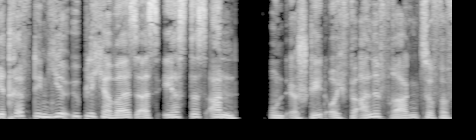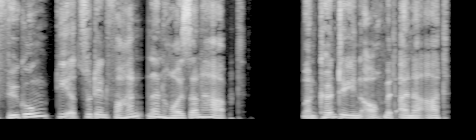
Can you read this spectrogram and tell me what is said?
Ihr trefft ihn hier üblicherweise als erstes an und er steht euch für alle Fragen zur Verfügung, die ihr zu den vorhandenen Häusern habt. Man könnte ihn auch mit einer Art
